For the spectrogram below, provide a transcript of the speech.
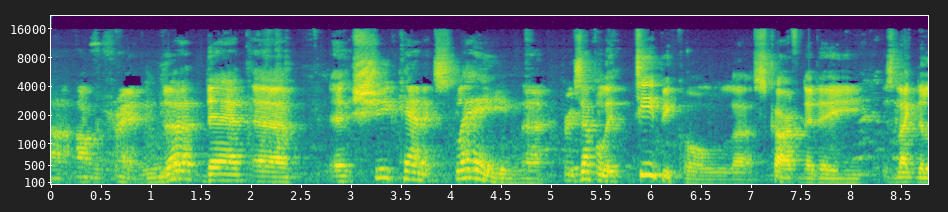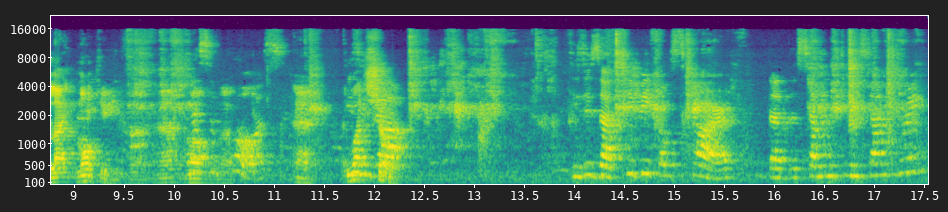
our friend uh, that uh, uh, she can explain, uh, for example, a typical uh, scarf that they, is like the leitmotif uh, Yes, of. of Uh, course. uh, This what is show? This is a typical scarf that the 17th century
